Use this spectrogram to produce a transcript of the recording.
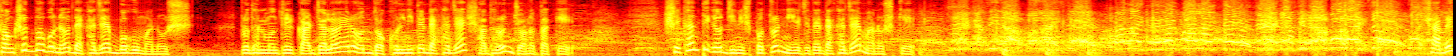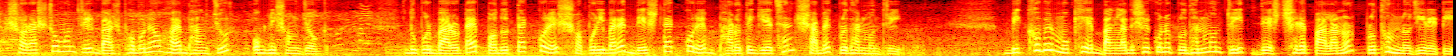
সংসদ ভবনেও দেখা যায় বহু মানুষ। প্রধানমন্ত্রীর কার্যালয়েরও দখল নিতে দেখা যায় সাধারণ জনতাকে। সেখান থেকেও জিনিসপত্র নিয়ে যেতে দেখা যায় মানুষকে। সাবেক স্বরাষ্ট্রমন্ত্রীর বাসভবনেও হয় ভাঙচুর, অগ্নিসংযোগ। দুপুর বারোটায় পদত্যাগ করে সপরিবারে দেশ ত্যাগ করে ভারতে গিয়েছেন সাবেক প্রধানমন্ত্রী। বিক্ষোভের মুখে বাংলাদেশের কোনো প্রধানমন্ত্রী দেশ ছেড়ে পালানোর প্রথম নজির এটি।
